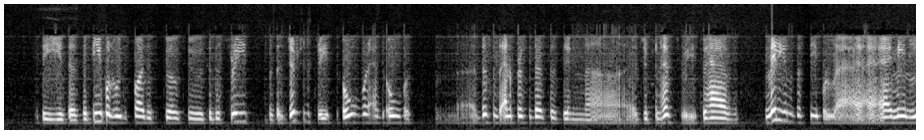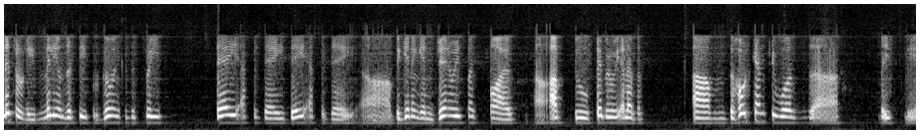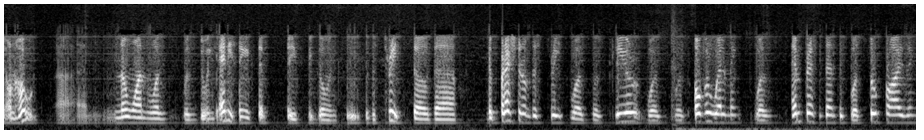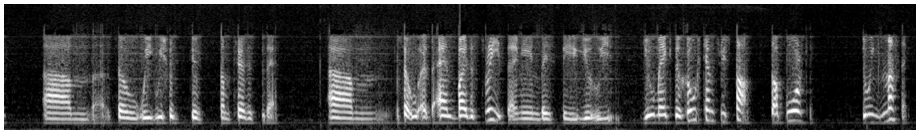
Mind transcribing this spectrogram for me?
The, the, the people who decided to go to, to the streets, the Egyptian streets, over and over. Uh, this is unprecedented in uh, Egyptian history to have millions of people. Uh, I mean, literally millions of people going to the streets day after day, day after day, uh, beginning in January 25 uh, up to February 11th. Um, the whole country was basically on hold. Uh, no one was, was doing anything except basically going to, to the streets. So the the pressure of the street was, was clear, was, was overwhelming, was unprecedented, was surprising. Um, so we, we should give some credit to that. Um, so and by the street, I mean basically you you make the whole country stop, stop working, doing nothing.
